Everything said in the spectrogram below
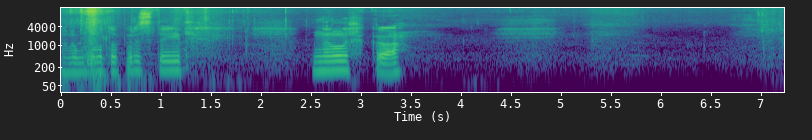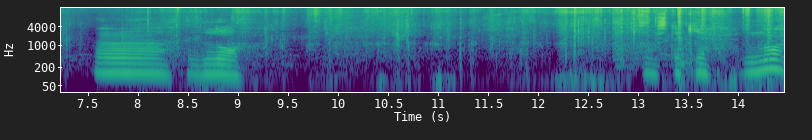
Робота предстоїть нелегка. Дно. Ось таке дно.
